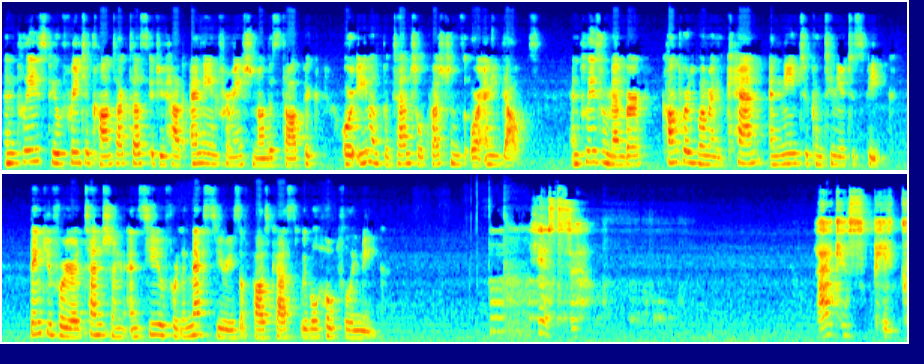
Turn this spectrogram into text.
And please feel free to contact us if you have any information on this topic or even potential questions or any doubts. And please remember, comfort women can and need to continue to speak. Thank you for your attention and see you for the next series of podcasts we will hopefully make. Yes, I can speak.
